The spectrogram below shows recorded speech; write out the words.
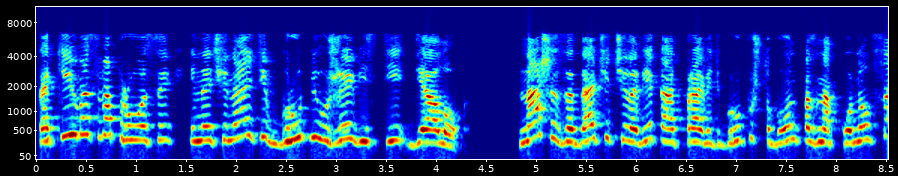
какие у вас вопросы, и начинаете в группе уже вести диалог. Наша задача человека отправить группу, чтобы он познакомился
